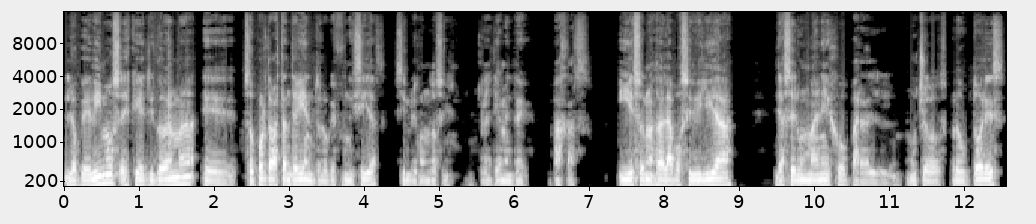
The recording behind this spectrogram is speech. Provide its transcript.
Lo que vimos es que el tricoderma eh, soporta bastante bien todo lo que es fungicidas, siempre con dosis relativamente bajas. Y eso nos da la posibilidad de hacer un manejo para muchos productores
